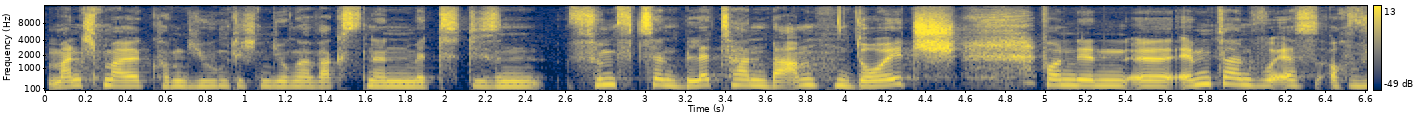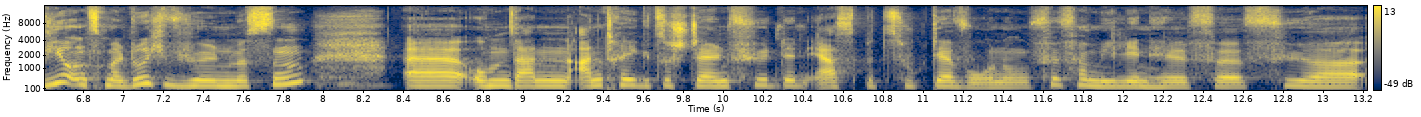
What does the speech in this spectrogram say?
Manchmal kommen die Jugendlichen, jungen Erwachsenen mit diesen 15 Blättern Beamtendeutsch von den äh, Ämtern, wo erst auch wir uns mal durchwühlen müssen, äh, um dann Anträge zu stellen für den Erstbezug der Wohnung, für Familienhilfe, für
